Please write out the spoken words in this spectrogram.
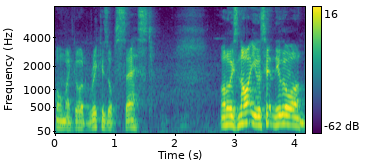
Oh my god, Rick is obsessed. Oh no, he's not. He was hitting the other one.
